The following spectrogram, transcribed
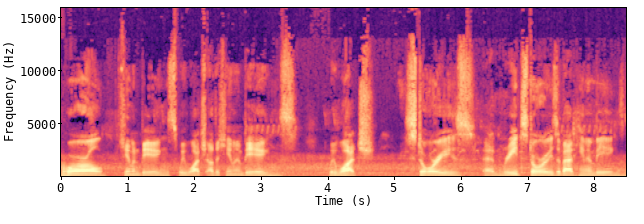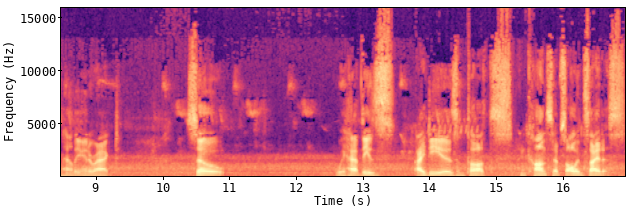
We're all human beings. We watch other human beings. We watch stories and read stories about human beings and how they interact. So we have these ideas and thoughts and concepts all inside us,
